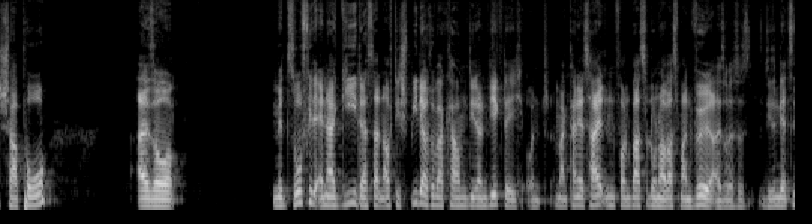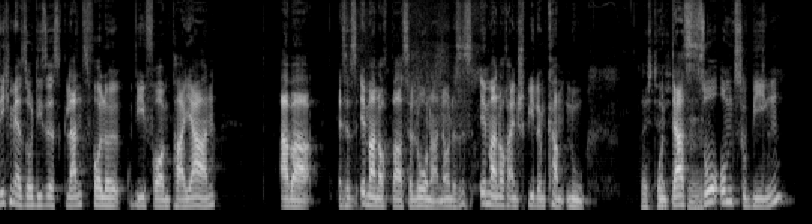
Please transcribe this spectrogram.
Chapeau. Also mit so viel Energie, dass dann auf die Spieler rüberkamen, die dann wirklich, und man kann jetzt halten von Barcelona, was man will. Also es ist, die sind jetzt nicht mehr so dieses glanzvolle wie vor ein paar Jahren, aber es ist immer noch Barcelona, ne? Und es ist immer noch ein Spiel im Camp Nou. Richtig. Und das Mhm. so umzubiegen,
